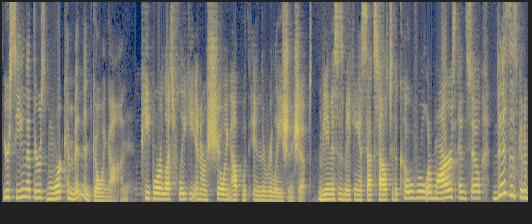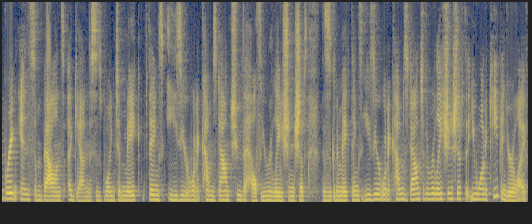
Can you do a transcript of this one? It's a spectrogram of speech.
you're seeing that there's more commitment going on. People are less flaky and are showing up within the relationships. Venus is making a sextile to the co ruler Mars, and so this is going to bring in some balance again. This is going to make things easier when it comes down to the healthy relationships. This is going to make things easier when it comes down to the relationships that you want to keep in your life.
